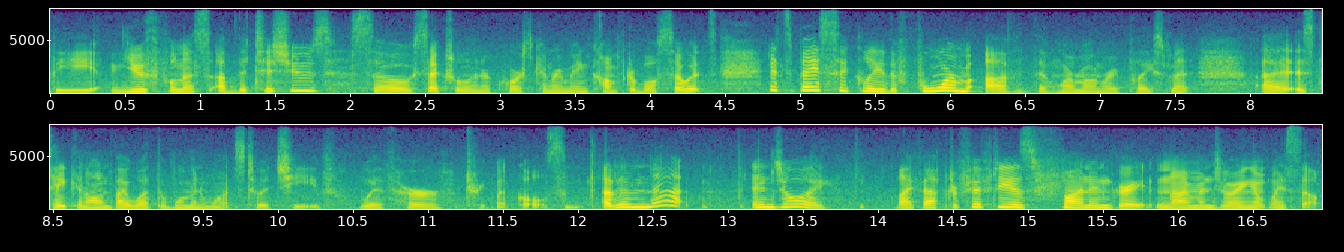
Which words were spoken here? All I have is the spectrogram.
the youthfulness of the tissues so sexual intercourse can remain comfortable. So it's it's basically the form of the hormone replacement uh, is taken on by what the woman wants to achieve with her treatment goals. Other than that enjoy. Life after 50 is fun and great, and I'm enjoying it myself.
